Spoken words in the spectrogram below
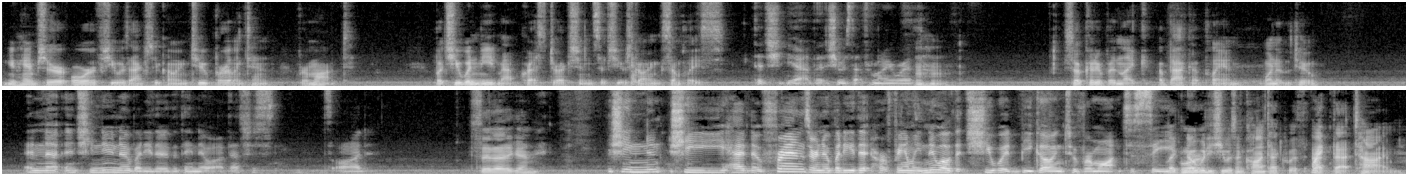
New Hampshire, or if she was actually going to Burlington, Vermont. But she wouldn't need MapQuest directions if she was going someplace. that she, yeah, that she was that familiar with. Mm-hmm. So it could have been like a backup plan, one of the two. And no, and she knew nobody there that they know of. That's just it's odd. Say that again. She knew she had no friends or nobody that her family knew of that she would be going to Vermont to see. Like or- nobody she was in contact with Right. at that time.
